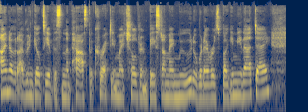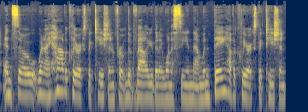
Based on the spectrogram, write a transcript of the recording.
I know that I've been guilty of this in the past, but correcting my children based on my mood or whatever is bugging me that day. And so when I have a clear expectation for the value that I want to see in them, when they have a clear expectation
